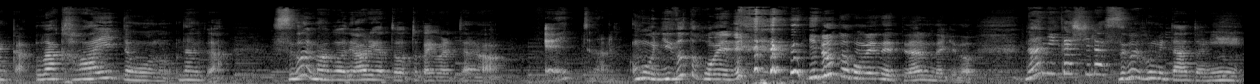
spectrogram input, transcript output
んかうわ可愛いって思うの。なんかすごい真顔で「ありがとう」とか言われたら「えっ?」てなる。もう二度と褒めね。二度と褒めねってなるんだけど。何かしらすごい褒めた後に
